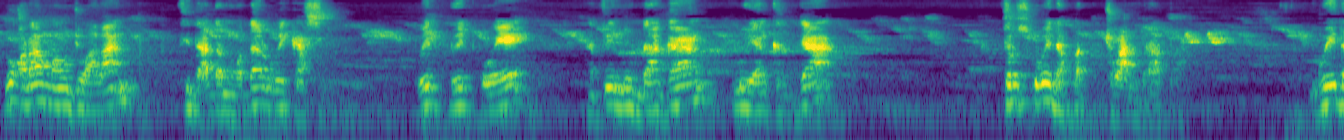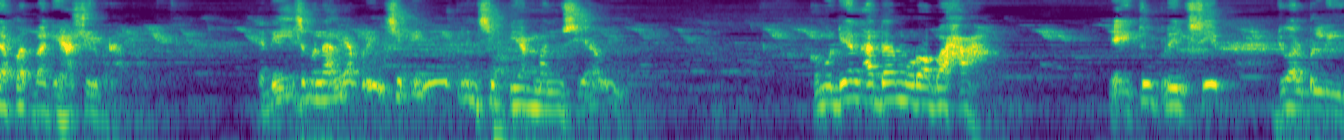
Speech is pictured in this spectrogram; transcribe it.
Lu orang mau jualan, tidak ada modal, gue kasih. Duit, duit gue, tapi lu dagang, lu yang kerja, terus gue dapat cuan berapa. Gue dapat bagi hasil berapa. Jadi sebenarnya prinsip ini prinsip yang manusiawi. Kemudian ada murabahah, yaitu prinsip jual beli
